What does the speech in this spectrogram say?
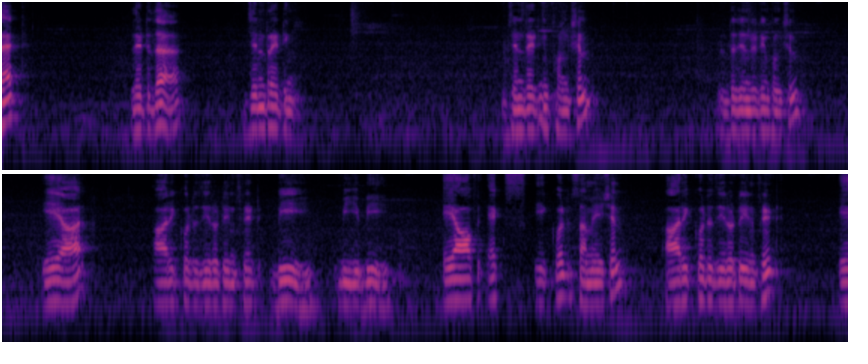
Let let the generating generating function the generating function a r r equal to 0 to infinite b b b a of x equal to summation r equal to 0 to infinite a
